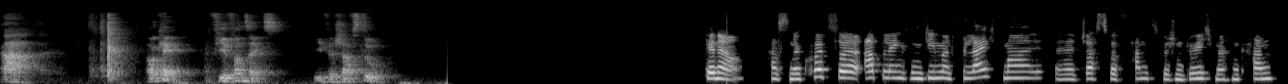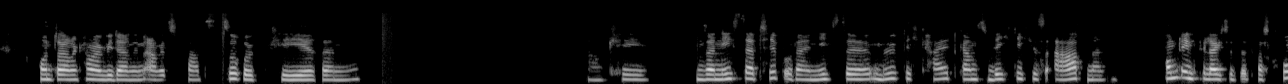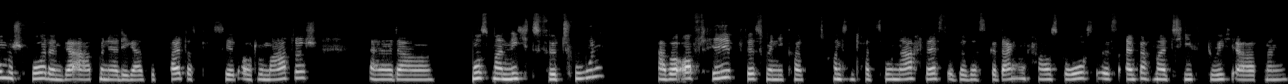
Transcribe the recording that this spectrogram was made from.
Ah. Okay, vier von sechs. Wie viel schaffst du? Genau. Hast eine kurze Ablenkung, die man vielleicht mal äh, just for fun zwischendurch machen kann. Und dann kann man wieder an den Arbeitsplatz zurückkehren. Okay. Unser nächster Tipp oder eine nächste Möglichkeit, ganz wichtig, ist Atmen. Kommt Ihnen vielleicht jetzt etwas komisch vor, denn wir atmen ja die ganze Zeit, das passiert automatisch. Äh, da muss man nichts für tun, aber oft hilft es, wenn die Konzentration nachlässt oder das Gedankenchaos groß ist, einfach mal tief durchatmen.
